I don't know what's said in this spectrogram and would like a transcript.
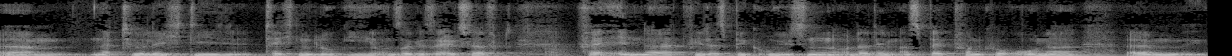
ähm, natürlich die Technologie unserer Gesellschaft verändert, wir das begrüßen unter dem Aspekt von Corona, ähm,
